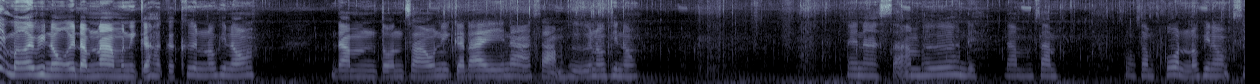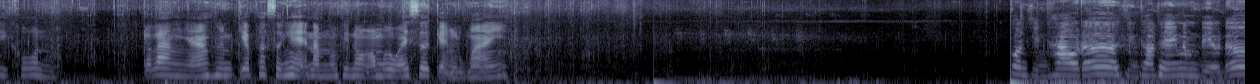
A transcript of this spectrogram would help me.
ยเมยพี่น้องเอ้ยดำหน้ามันนี่ก็ฮักก็ขึ้นเนาะพี่น้องดำตอนเช้านี่ก็ได้หน้าสามหื้อเนาะพี่น้อง ได้หน้าสามหื้อด็ดำสามสองสามคนเนาะพี่น้องสี่คนกระล่างยางเฮือนเก็บผักสะแงะนำเนาะพี่น้องเอามือไว้เสื้อแกงลูกไม้คนกินข้าวเด้อกินข้าวเทงน้ำเดียวเด้อ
